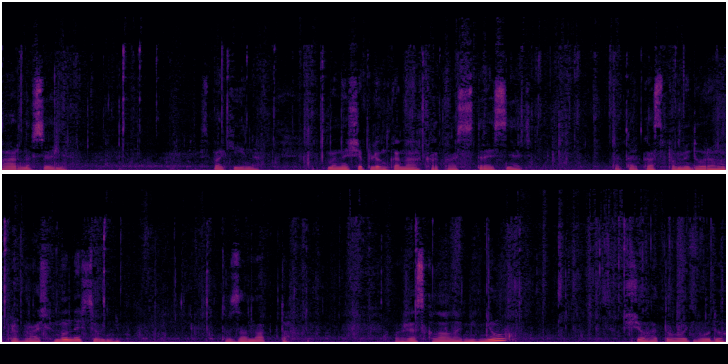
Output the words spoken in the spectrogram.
гарно сьогодні. Спокійно. У мене ще пленка на каркас треба зняти. Та каркас з помідорами прибрати. Ну не сьогодні. То занадто. Вже склала меню, що готувати буду.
